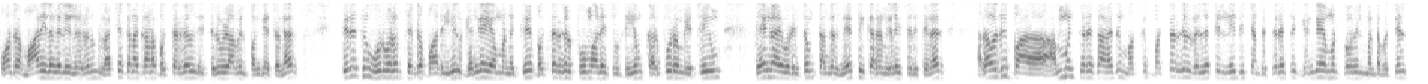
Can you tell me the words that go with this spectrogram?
போன்ற மாநிலங்களிலிருந்து லட்சக்கணக்கான பக்தர்கள் இத்திருவிழாவில் பங்கேற்றனர். பிறகு ஊர்வலம் சென்ற பாதையில் கங்கை அம்மனுக்கு பக்தர்கள் பூமாலை சூட்டியும் கற்பூரம் ஏற்றியும் தேங்காய் உடைத்தும் தங்கள் நேர்த்திக்கரன்களை செலுத்தினர். அதாவது ப- அம்மன் சிறசானது மக்க பக்தர்கள் வெள்ளத்தில் நீந்தி சென்ற சிறசு கங்கை அம்மன் கோவில் மண்டபத்தில்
